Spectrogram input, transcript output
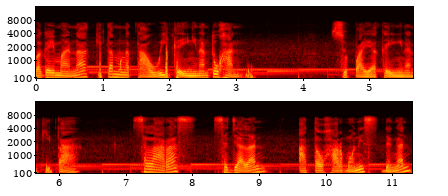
bagaimana kita mengetahui keinginan Tuhan, supaya keinginan kita selaras, sejalan, atau harmonis dengan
